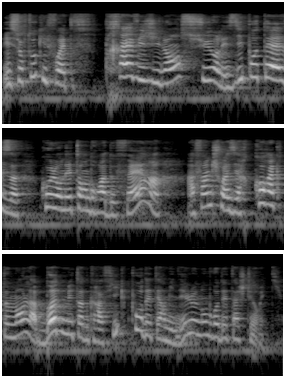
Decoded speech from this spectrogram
Et surtout qu'il faut être très vigilant sur les hypothèses que l'on est en droit de faire afin de choisir correctement la bonne méthode graphique pour déterminer le nombre d'étages théoriques.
